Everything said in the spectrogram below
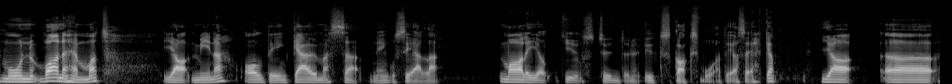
mun vanhemmat ja minä oltiin käymässä niin kuin siellä. Mä olin jo just syntynyt yksi, kaksivuotias ehkä. Ja öö,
